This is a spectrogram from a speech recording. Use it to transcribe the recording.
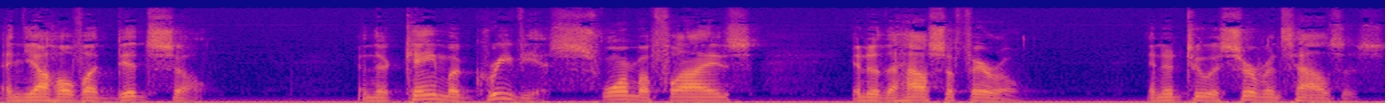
And Jehovah did so. And there came a grievous swarm of flies into the house of Pharaoh, and into his servants' houses,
